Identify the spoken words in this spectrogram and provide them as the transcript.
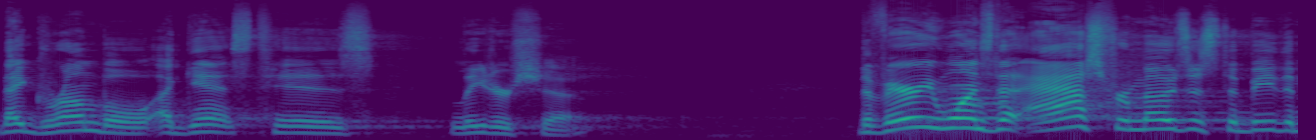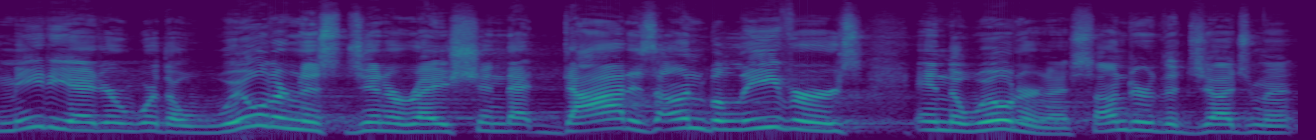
They grumble against his leadership. The very ones that asked for Moses to be the mediator were the wilderness generation that died as unbelievers in the wilderness under the judgment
